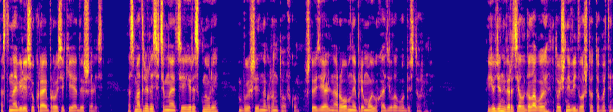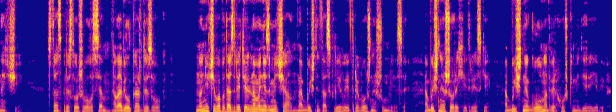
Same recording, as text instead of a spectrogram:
Остановились у края просеки и отдышались. Осмотрелись в темноте и рискнули вышли на грунтовку, что идеально ровно и прямой уходила в обе стороны. Юдин вертел головой, точно видел что-то в этой ночи. Стас прислушивался, ловил каждый звук. Но ничего подозрительного не замечал. Обычный тоскливый и тревожный шум леса. Обычные шорохи и трески. Обычный гул над верхушками деревьев.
